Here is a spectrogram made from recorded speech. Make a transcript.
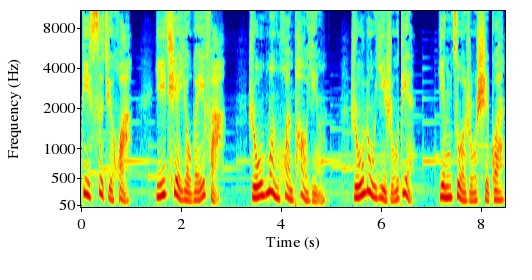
第四句话：一切有为法，如梦幻泡影，如露亦如电，应作如是观。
